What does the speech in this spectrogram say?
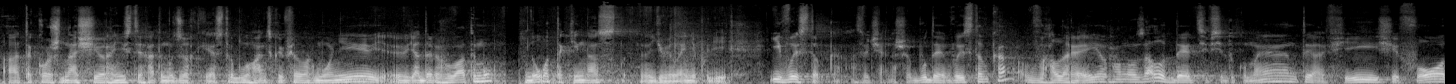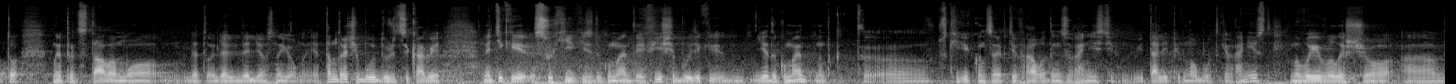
А також наші органісти гратимуть з оркестром Луганської філармонії. Я диригуватиму. Ну, от такі нас ювілейні події. І виставка, звичайно, що буде виставка в галереї органного залу, де ці всі документи, афіші, фото ми представимо для того для людей для ознайомлення. Там, до речі, будуть дуже цікаві не тільки сухі якісь документи, афіші, будь-які є документ, наприклад, е, скільки концертів грав один з органістів. Віталій Півно був такий органіст. Ми виявили, що е,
